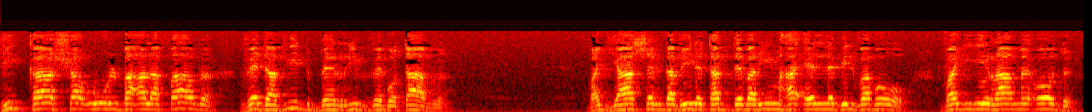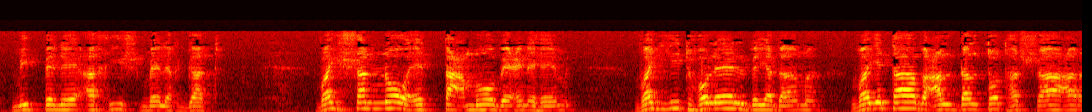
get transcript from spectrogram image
היכה שאול באלפיו, ודוד ברבבותיו. וישם דוד את הדברים האלה בלבבו, ויירא מאוד מפני אחיש מלך גת. וישנו את טעמו בעיניהם, ויתהולל בידם, ויטב על דלתות השער,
